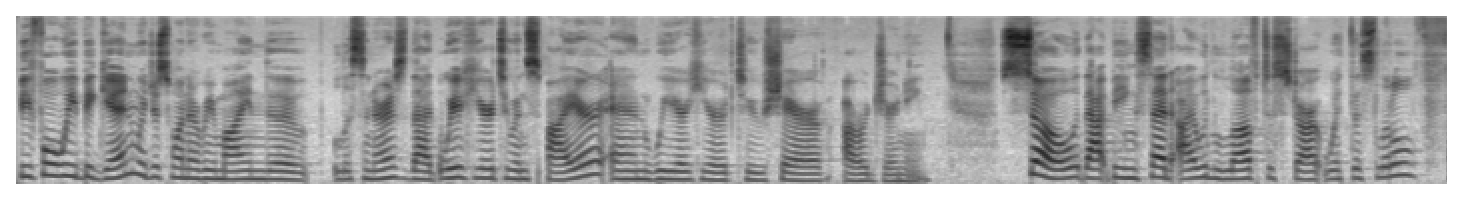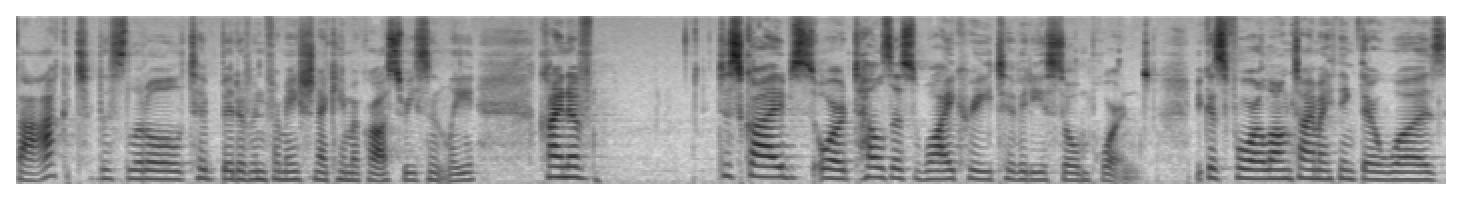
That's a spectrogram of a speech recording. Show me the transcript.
before we begin, we just want to remind the listeners that we're here to inspire and we are here to share our journey. So, that being said, I would love to start with this little fact, this little tidbit of information I came across recently, kind of describes or tells us why creativity is so important. Because for a long time, I think there was,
